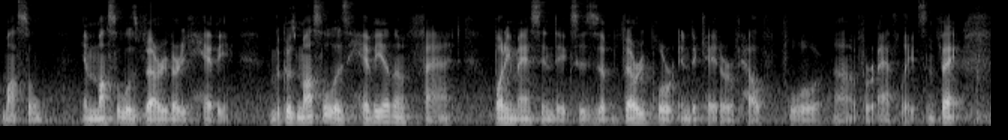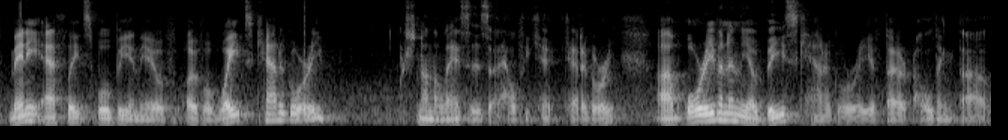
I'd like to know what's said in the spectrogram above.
muscle and muscle is very, very heavy. And because muscle is heavier than fat, body mass index is a very poor indicator of health for, uh, for athletes. In fact, many athletes will be in the overweight category, which nonetheless is a healthy ca category, um, or even in the obese category if they're holding uh,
